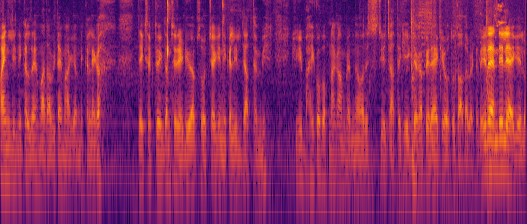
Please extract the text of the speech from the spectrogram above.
फाइनली निकल रहे हैं। हमारा अभी टाइम आ गया अब निकलने का। देख सकते हो एकदम से रेडी हो। अब सोचा है कि निकल ही जाते हैं हम भी क्योंकि भाई को अब अपना काम करना है और इसलिए चाहते हैं कि एक जगह पे रह के हो तो ज़्यादा बेटर ये रहने ले आएँगे ये लोग।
